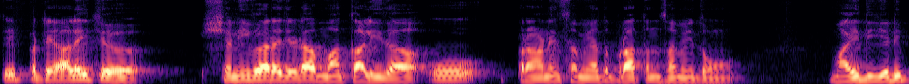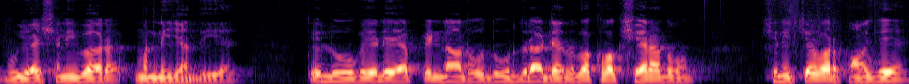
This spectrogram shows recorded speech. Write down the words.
ਤੇ ਪਟਿਆਲੇ 'ਚ ਸ਼ਨੀਵਾਰ ਹੈ ਜਿਹੜਾ ਮਾਂ ਕਾਲੀ ਦਾ ਉਹ ਪੁਰਾਣੇ ਸਮਿਆਂ ਤੋਂ ਪੁਰਾਤਨ ਸਮੇਂ ਤੋਂ ਮਾਈ ਦੀ ਜਿਹੜੀ ਪੂਜਾ ਸ਼ਨੀਵਾਰ ਮੰਨੀ ਜਾਂਦੀ ਹੈ। ਤੇ ਲੋਕ ਜਿਹੜੇ ਆ ਪਿੰਡਾਂ ਤੋਂ ਦੂਰ ਦਰਾਡਿਆਂ ਤੋਂ ਵੱਖ-ਵੱਖ ਸ਼ਹਿਰਾਂ ਤੋਂ ਸ਼ਨੀਚਰਵਾਰ ਪਹੁੰਚਦੇ ਆ।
